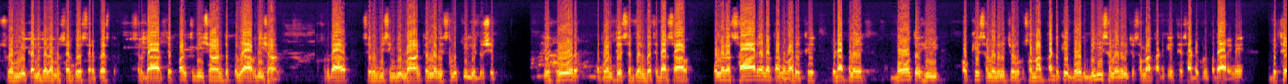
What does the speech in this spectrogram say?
ਸ਼੍ਰੋਮਣੀ ਅਕਾਲੀ ਦਲ ਅੰਮ੍ਰਿਤਸਰ ਦੇ ਸਰਪ੍ਰਸਤ ਸਰਦਾਰ ਤੇ ਪੰਥ ਦੀ ਸ਼ਾਨ ਤੇ ਪੰਜਾਬ ਦੀ ਸ਼ਾਨ, ਸਰਦਾਰ ਸਿਮਰਨਜੀਤ ਸਿੰਘ ਜੀ ਮਾਨ ਤੇ ਉਹਨਾਂ ਦੀ ਸਮੁੱਚੀ ਲੀਡਰਸ਼ਿਪ ਤੇ ਹੋਰ ਪਤਵੰਤੇ ਸੱਜਣ ਜਥੇਦਾਰ ਸਾਹਿਬ ਉਹਨਾਂ ਦਾ ਸਾਰਿਆਂ ਦਾ ਧੰਨਵਾਦ ਇੱਥੇ, ਜਿਹੜਾ ਆਪਣੇ ਬਹੁਤ ਹੀ ਔਖੇ ਸਮੇਂ ਦੇ ਵਿੱਚੋਂ ਸਮਾਂ ਕੱਢ ਕੇ, ਬਹੁਤ ਬਿਜ਼ੀ ਸਮੇਂ ਦੇ ਵਿੱਚੋਂ ਸਮਾਂ ਕੱਢ ਕੇ ਇੱਥੇ ਸਾਡੇ ਕੋਲ ਪਧਾਰੇ ਨੇ, ਜਿੱਥੇ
